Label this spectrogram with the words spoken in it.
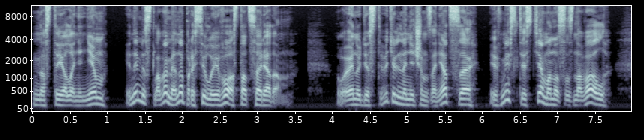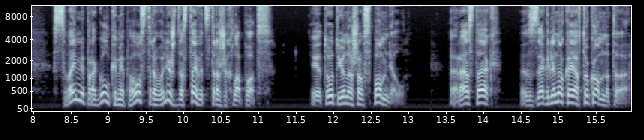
Настояла Ниним, иными словами, она просила его остаться рядом. Уэйну действительно нечем заняться, и вместе с тем он осознавал, своими прогулками по острову лишь доставит стражи хлопот. И тут юноша вспомнил. «Раз так, загляну-ка я в ту комнату».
